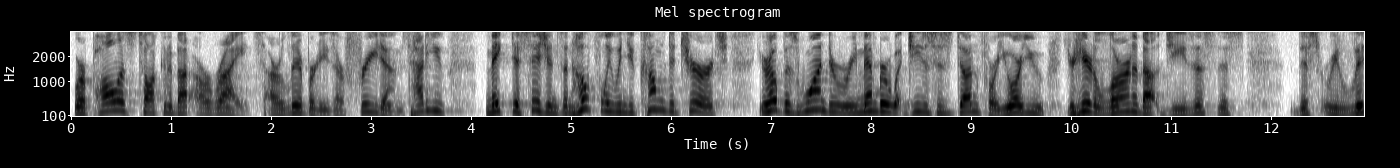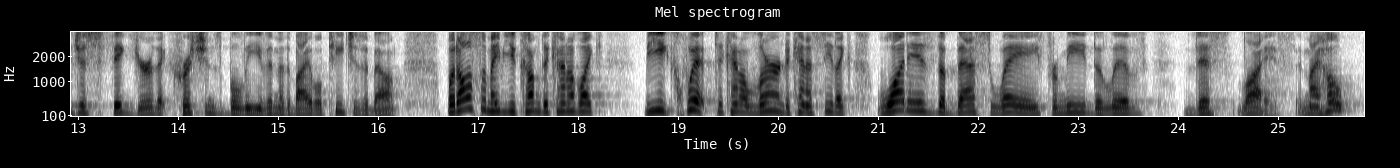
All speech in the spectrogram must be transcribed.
where Paul is talking about our rights, our liberties, our freedoms. How do you make decisions? And hopefully, when you come to church, your hope is one, to remember what Jesus has done for you, or you, you're here to learn about Jesus, this, this religious figure that Christians believe in, that the Bible teaches about. But also, maybe you come to kind of like be equipped to kind of learn, to kind of see, like, what is the best way for me to live this life? And my hope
